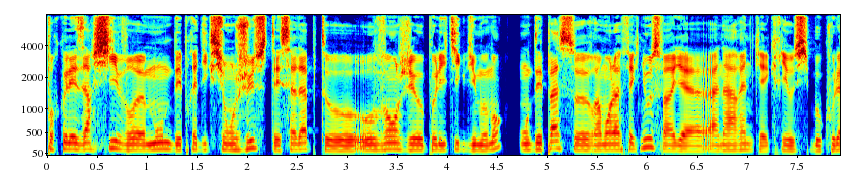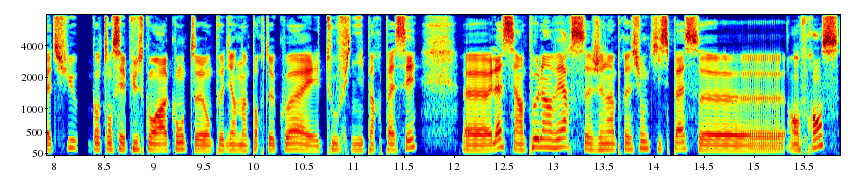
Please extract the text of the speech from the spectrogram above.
pour que les archives montrent des prédictions justes et s'adaptent au, au, vent géopolitique du moment. On dépasse vraiment la fake news. Enfin, il y a Anna Arendt qui a écrit aussi beaucoup là-dessus. Quand on sait plus ce qu'on raconte, on peut dire n'importe quoi et tout finit par passer. là, c'est un peu l'inverse. J'ai l'impression se passe euh, en France.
